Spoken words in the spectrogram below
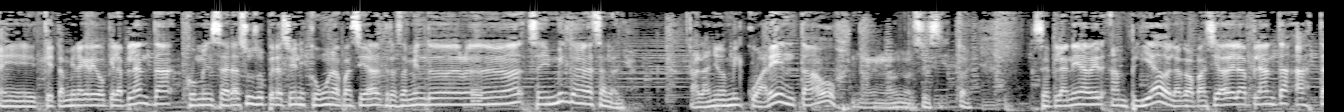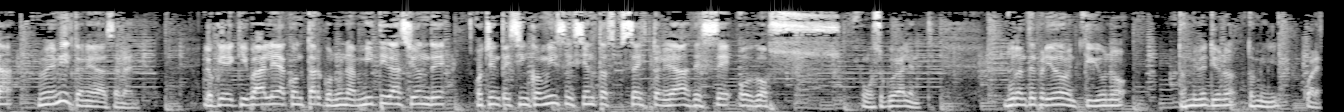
Eh, que también agregó que la planta comenzará sus operaciones con una capacidad de trazamiento de 6.000 toneladas al año. Al año 2040, uff, no sé si estoy. Se planea haber ampliado la capacidad de la planta hasta 9.000 toneladas al año lo que equivale a contar con una mitigación de 85.606 toneladas de CO2 como su equivalente durante el periodo 21 2021-2040.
